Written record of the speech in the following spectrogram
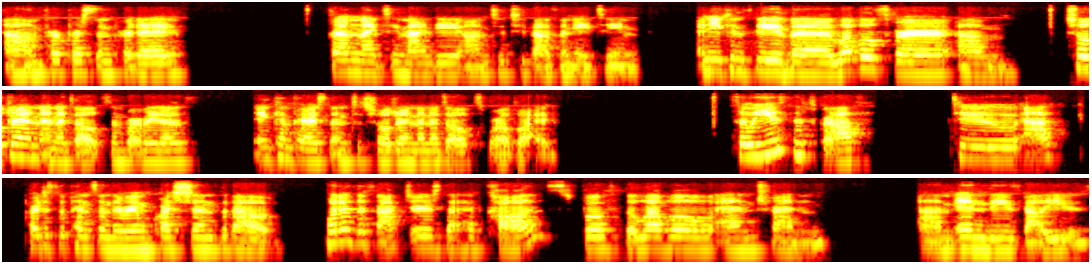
um, per person per day from 1990 on to 2018. And you can see the levels for um, children and adults in Barbados in comparison to children and adults worldwide. So we use this graph to ask participants in the room questions about what are the factors that have caused both the level and trend um, in these values?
